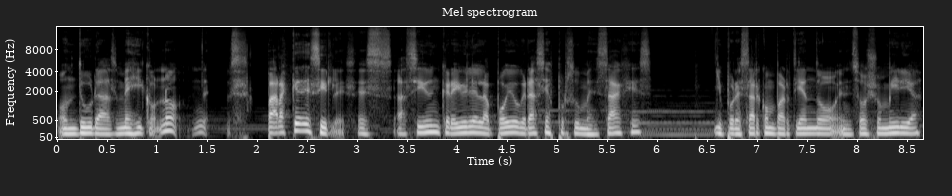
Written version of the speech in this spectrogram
Honduras, México. No, ¿para qué decirles? Es, ha sido increíble el apoyo. Gracias por sus mensajes y por estar compartiendo en social media.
